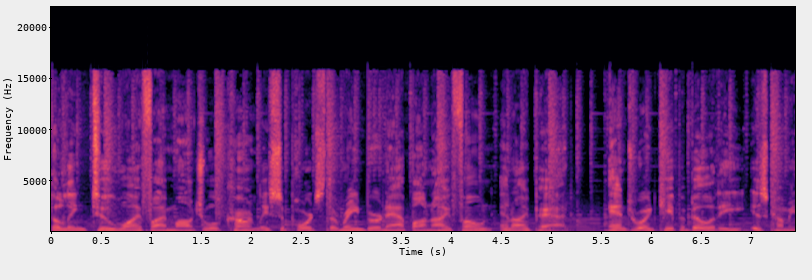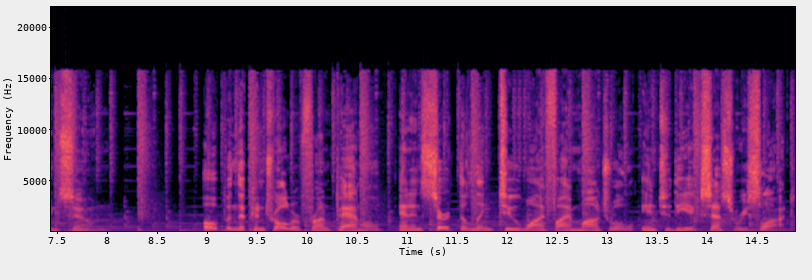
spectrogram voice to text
The Link 2 Wi-Fi module currently supports the Rainbird app on iPhone and iPad. Android capability is coming soon. Open the controller front panel and insert the Link 2 Wi-Fi module into the accessory slot.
